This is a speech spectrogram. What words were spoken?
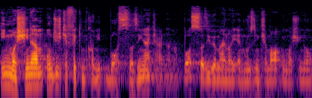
این ماشینم اونجوری که فکر می‌کنید بازسازی نکردم. بازسازی به معنای امروز این که ما این ماشین رو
